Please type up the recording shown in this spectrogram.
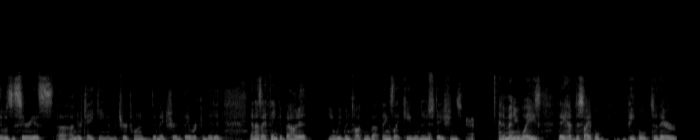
it was a serious uh, undertaking, and the church wanted to make sure that they were committed. And as I think about it, you know, we've been talking about things like cable news stations, and in many ways they have discipled people to their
